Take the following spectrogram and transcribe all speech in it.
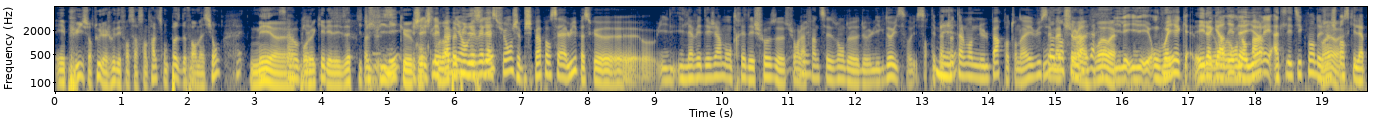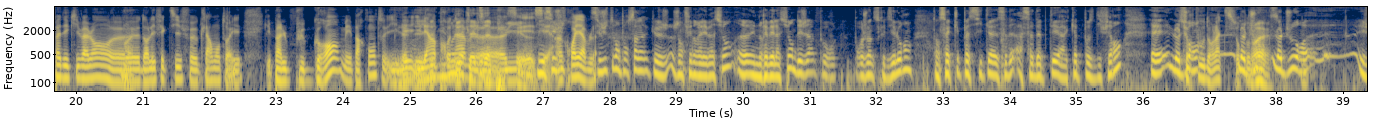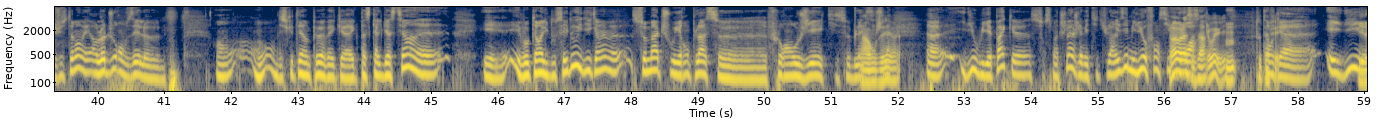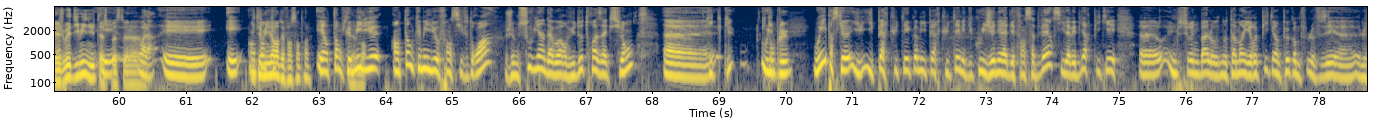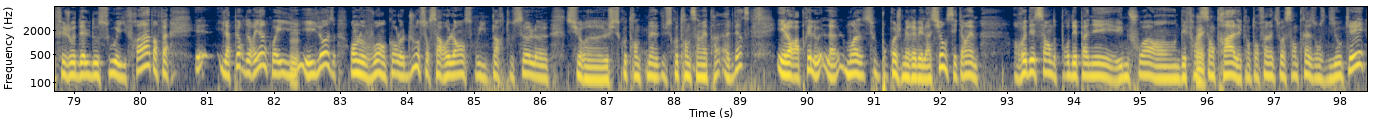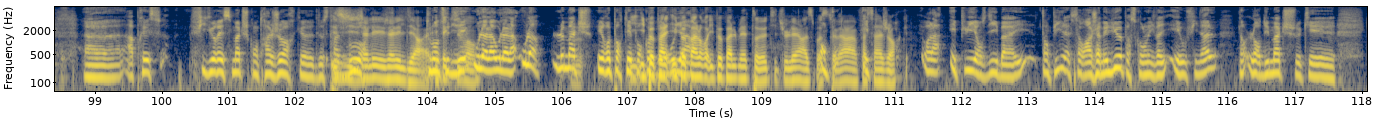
Et puis surtout, il a joué défenseur central, son poste de formation, Ouais. mais euh, pour lequel il a des aptitudes je- physiques. euh, je l'ai qu'on pas mis en déceler. révélation, j'ai j'ai pas pensé à lui parce que euh, il, il avait déjà montré des choses sur la Oui. fin de saison de, de Ligue 2. Il, il sortait pas Mais- totalement de nulle part quand on avait vu ces matchs-là. Ouais, ouais. Il il- on voyait qu'- Et il a gardé on, on en d'ailleurs- parlait athlétiquement déjà. Ouais, je pense qu'il a pas d'équivalent euh, dans l'effectif euh, clermontois. Il, il est pas le plus grand, mais par contre il, Il a est, des- il est imprenable. tels euh, appuis, c'est- euh. Mais incroyable. C'est justement pour ça que j'en fais une révélation, euh, une révélation déjà pour, pour rejoindre ce que disait Laurent, dans sa capacité à s'ad- à s'adapter à quatre postes différents. Et L'autre jour, Surtout dans l'axe. surtout l'autre dans jour, Ouais. l'axe. l'autre jour, euh, et justement, mais alors, l'autre jour, on faisait le, on, on- on discutait un peu avec avec Pascal Gastien. euh, et évoquant Alidou Seydou, il dit quand même euh, ce match où il remplace euh, Florent Augier qui se blesse. À Angers, là, ouais. Euh, il dit oubliez pas que sur ce match-là, je l'avais titularisé milieu offensif Ouais, voilà, droit. c'est ça. Oui, oui, Mm. tout à Donc, fait. euh, et il dit. Il a joué 10 minutes à ce poste-là. Voilà. Et, et, Il en était tant meilleur en que, défense centrale. et en tant que Finalement. milieu, en tant que milieu offensif droit, je me souviens d'avoir vu deux trois actions. euh, Qui, qui, oui. non plus. Oui, parce qu'il il percutait comme il percutait, mais du coup il gênait la défense adverse. Il avait bien repiqué euh, une, sur une balle, notamment il repique un peu comme le faisait euh, le fait Jodel dessous et il frappe. Enfin, euh, il a peur de rien, quoi. Il- Mm. Et il ose. On le voit encore l'autre jour sur sa relance où il part tout seul euh, sur euh, jusqu'au 30 mètres, jusqu'au 35 mètres adverse. Et alors après, le, la- moi, pourquoi je mets révélation, c'est quand même redescendre pour dépanner une fois en défense Ouais. centrale et quand on fait 1m73 on se dit ok Euh, après figurer ce match contre Ajorc euh, de Strasbourg J'allais, j'allais le dire. tout le monde se disait oulala oulala oula le match est reporté pour il peut pas, il peut pas, le, il peut pas le mettre euh, titulaire à ce poste-là face et- à Jork. Voilà. Et puis on se dit, bah, tant pis, ça aura jamais lieu parce qu'on y va. Et au final, lors du match qui est,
